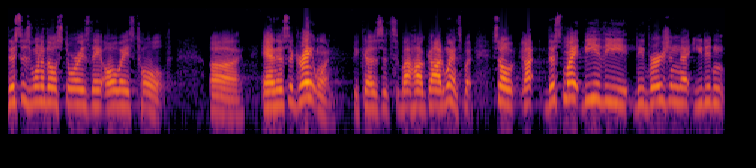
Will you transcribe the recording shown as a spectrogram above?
This is one of those stories they always told. Uh, and it's a great one because it's about how God wins. But so uh, this might be the, the version that you didn't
